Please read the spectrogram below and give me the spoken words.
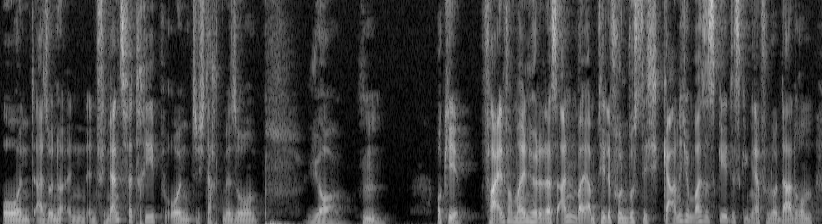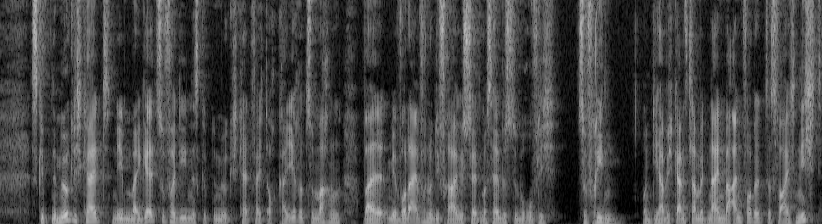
Und also ein Finanzvertrieb. Und ich dachte mir so, pff, ja, hm, okay, fahr einfach mal hin, hör dir das an, weil am Telefon wusste ich gar nicht, um was es geht. Es ging einfach nur darum, es gibt eine Möglichkeit, nebenbei Geld zu verdienen. Es gibt eine Möglichkeit, vielleicht auch Karriere zu machen, weil mir wurde einfach nur die Frage gestellt, Marcel, bist du beruflich zufrieden? Und die habe ich ganz klar mit Nein beantwortet. Das war ich nicht.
